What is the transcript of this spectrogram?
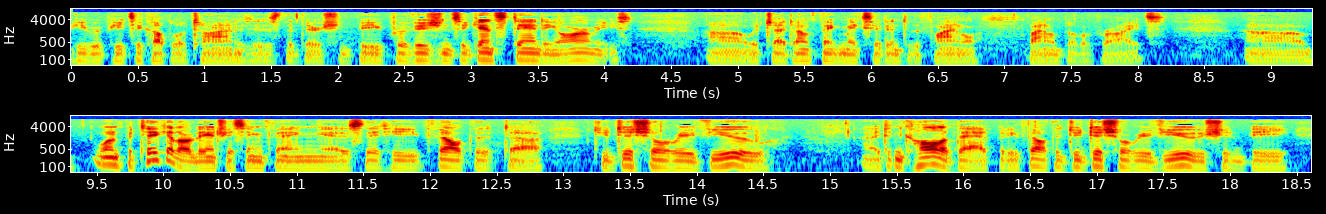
he repeats a couple of times is that there should be provisions against standing armies, uh, which I don't think makes it into the final final Bill of Rights. Uh, one particularly interesting thing is that he felt that uh, judicial review, I didn't call it that, but he felt that judicial review should be uh, uh,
